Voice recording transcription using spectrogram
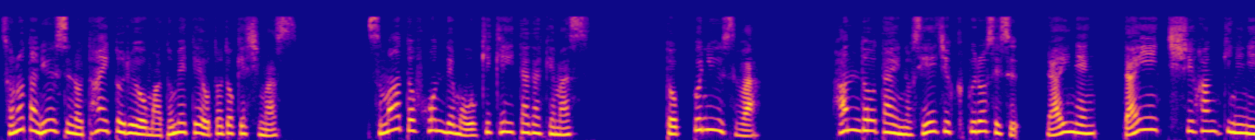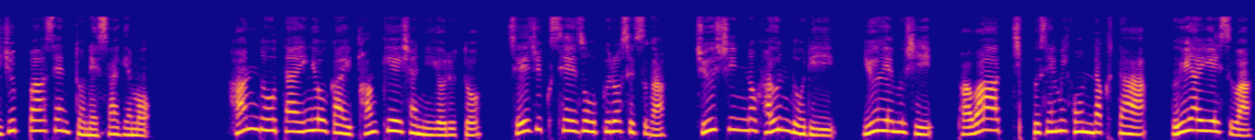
その他ニュースのタイトルをまとめてお届けします。スマートフォンでもお聞きいただけます。トップニュースは、半導体の成熟プロセス、来年、第一四半期に20%値下げも。半導体業界関係者によると、成熟製造プロセスが中心のファウンドリー、UMC、パワーチップセミコンダクター、VIS は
